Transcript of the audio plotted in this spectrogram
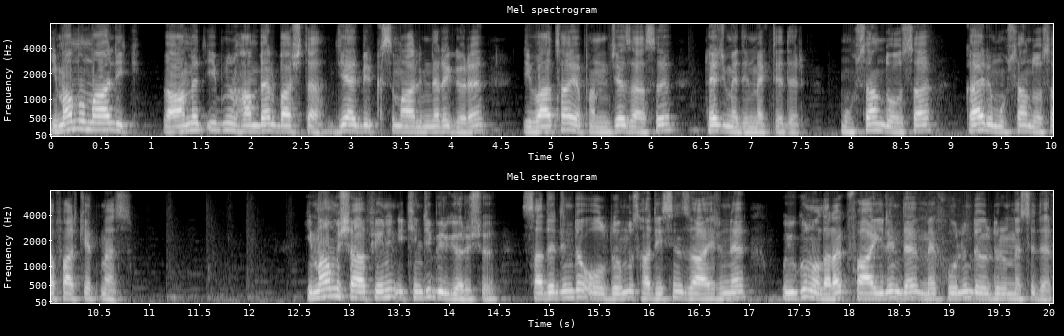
İmam-ı Malik ve Ahmet İbnül Hanbel başta diğer bir kısım alimlere göre livata yapanın cezası recmedilmektedir. Muhsan da olsa, gayrı muhsan da olsa fark etmez. İmam-ı Şafii'nin ikinci bir görüşü, sadedinde olduğumuz hadisin zahirine uygun olarak failin de mefhulün de öldürülmesidir.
